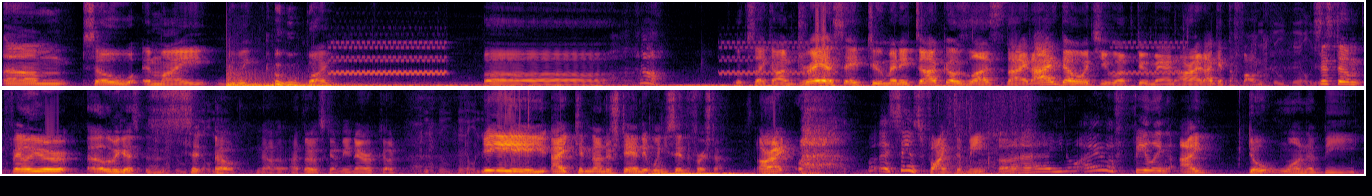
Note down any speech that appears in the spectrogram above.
Um. So, am I doing? Ooh, bye. Uh. Huh. Looks like Andreas ate too many tacos last night. I know what you up to, man. All right, I get the phone. System failure. System failure. Uh, let me guess. Si- oh no, I thought it was gonna be an error code. System failure. Yeah, yeah, yeah, yeah. I can understand it when you say it the first time. All right. Well, it seems fine to me. Uh, you know, I have a feeling I don't want to be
